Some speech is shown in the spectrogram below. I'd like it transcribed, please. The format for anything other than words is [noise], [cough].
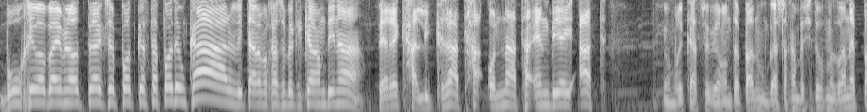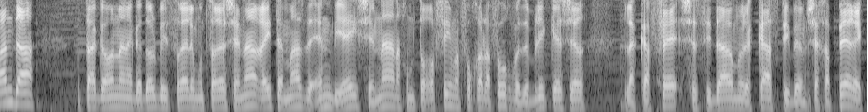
ברוכים הבאים לעוד פרק של פודקאסט הפודיום כאן, ואיתנו בכלל שבכיכר המדינה. פרק הלקראת העונת ה-NBA את. עמרי כספי וירון טלפז מוגש לכם בשיתוף מזרני פנדה. מותג האונליין הגדול בישראל למוצרי שינה, ראיתם מה זה NBA, שינה, אנחנו מטורפים הפוך על הפוך, וזה בלי קשר לקפה שסידרנו לכספי בהמשך הפרק.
